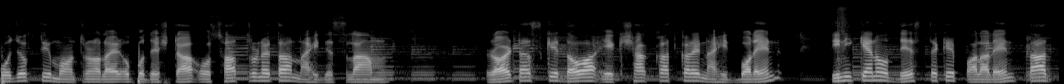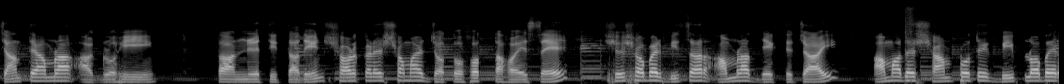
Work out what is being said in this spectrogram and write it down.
প্রযুক্তি মন্ত্রণালয়ের উপদেষ্টা ও ছাত্রনেতা নাহিদ ইসলাম। রয়টার্সকে দেওয়া এক সাক্ষাৎকারে নাহিদ বলেন তিনি কেন দেশ থেকে পালালেন তা জানতে আমরা আগ্রহী। তার নেতৃত্বাধীন সরকারের সময় যত হত্যা হয়েছে, সেসবের বিচার আমরা দেখতে চাই। আমাদের সাম্প্রতিক বিপ্লবের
